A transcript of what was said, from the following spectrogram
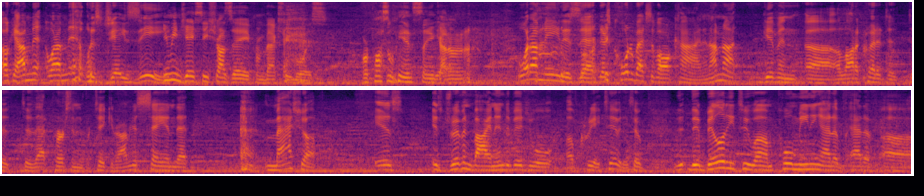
okay. I meant what I meant was Jay Z. You mean JC Chasez from Backstreet Boys? or possibly NSYNC, I don't know. what I mean is that there's quarterbacks of all kind, and I'm not giving uh, a lot of credit to, to, to that person in particular. I'm just saying that mashup is is driven by an individual of creativity. So the, the ability to um, pull meaning out of out of uh,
